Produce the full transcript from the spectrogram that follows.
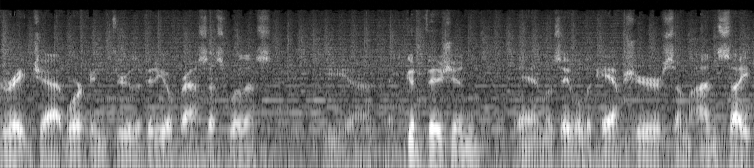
great job working through the video process with us. He uh, had good vision and was able to capture some on-site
